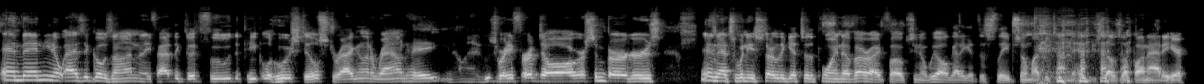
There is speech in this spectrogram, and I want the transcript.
And then you know, as it goes on, and they've had the good food, the people who are still straggling around, hey, you know, who's ready for a dog or some burgers? And that's when you start to get to the point of, all right, folks, you know, we all got to get to sleep, so it might be time to head yourselves up on out of here.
